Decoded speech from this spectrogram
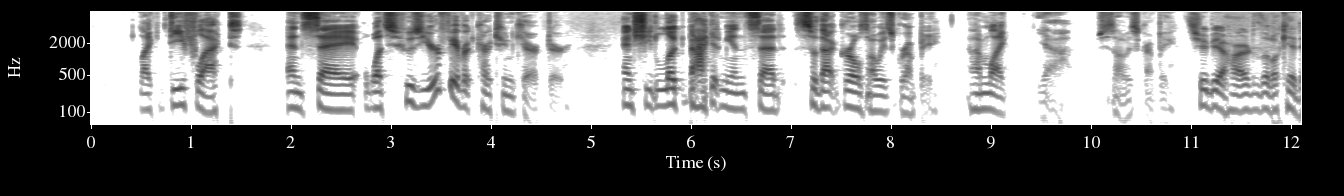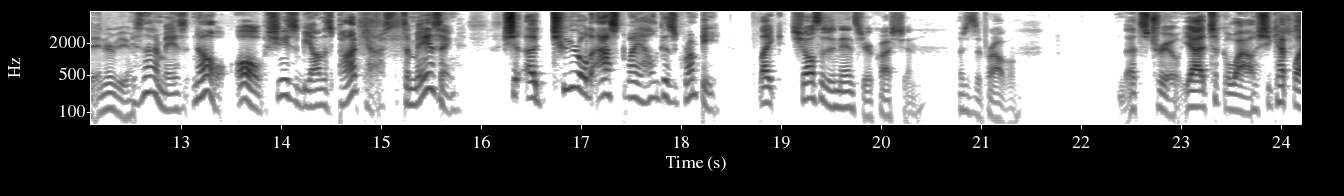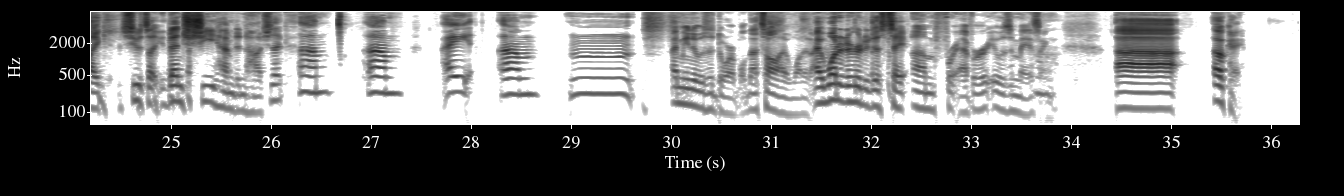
like deflect and say, "What's who's your favorite cartoon character?" And she looked back at me and said, "So that girl's always grumpy." And I'm like, "Yeah, she's always grumpy." She'd be a hard little kid to interview. Isn't that amazing? No, oh, she needs to be on this podcast. It's amazing. She, a two-year-old asked why Helga's grumpy. Like She also didn't answer your question, which is a problem. That's true. Yeah, it took a while. She kept like she was like then she hemmed and hawed. She's like, um, um, I um mm. I mean it was adorable. That's all I wanted. I wanted her to just say um forever. It was amazing. Uh okay.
